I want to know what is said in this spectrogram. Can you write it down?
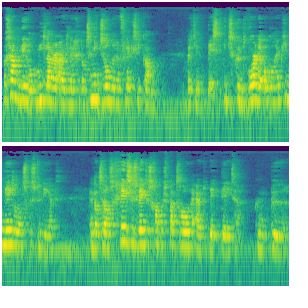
We gaan de wereld niet langer uitleggen dat ze niet zonder reflectie kan. Dat je best iets kunt worden, ook al heb je Nederlands gestudeerd. En dat zelfs geesteswetenschappers patronen uit big data kunnen peuren.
